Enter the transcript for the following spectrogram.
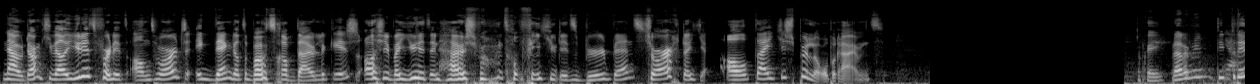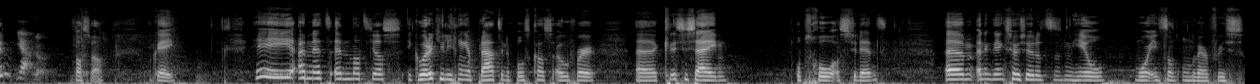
Nou, dankjewel Judith voor dit antwoord. Ik denk dat de boodschap duidelijk is. Als je bij Judith in huis woont of in Judith's buurt bent, zorg dat je altijd je spullen opruimt. Oké, praat ik nu diep Ja. erin? Ja. Vast wel. Oké. Hey Annette en Matthias. Ik hoor dat jullie gingen praten in de podcast over eh christen zijn op school als student. Ehm, en ik denk sowieso dat het een heel mooi interessant onderwerp is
